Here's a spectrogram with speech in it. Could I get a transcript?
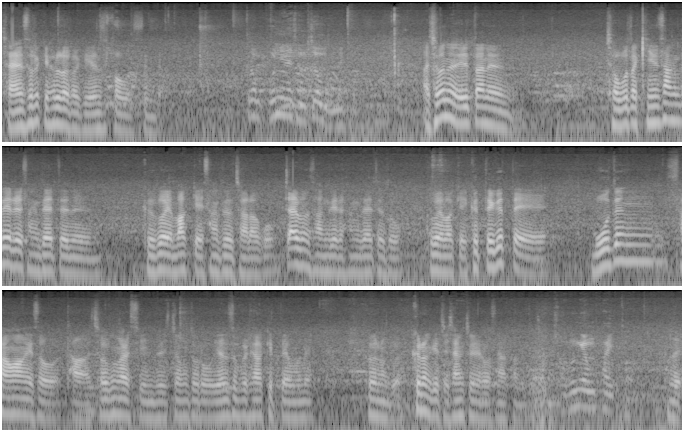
자연스럽게 흘러가게 연습하고 있습니다. 그럼 본인의 장점은 뭡니까? 아, 저는 일단은 저보다 긴 상대를 상대할 때는 그거에 맞게 상대도 잘하고 짧은 상대를 상대할 때도 그거에 맞게 그때그때 모든 상황에서 다 적응할 수 있는 정도로 연습을 해왔기 때문에 그런 거 그런 게 제 장점이라고 생각합니다. 적응형 파이터. 네.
